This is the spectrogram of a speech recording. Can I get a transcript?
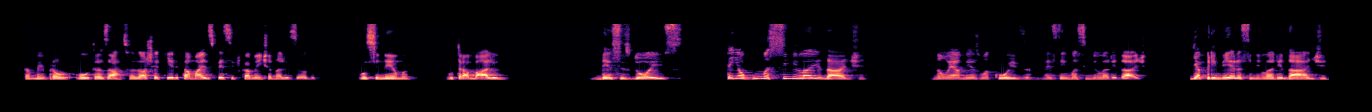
também para outras artes, mas eu acho que aqui ele está mais especificamente analisando o cinema. O trabalho desses dois tem alguma similaridade, não é a mesma coisa, mas tem uma similaridade. E a primeira similaridade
